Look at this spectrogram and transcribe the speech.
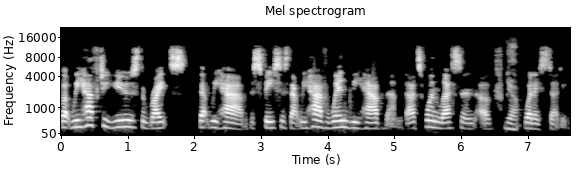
but we have to use the rights that we have, the spaces that we have when we have them. That's one lesson of Yeah. what I study.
